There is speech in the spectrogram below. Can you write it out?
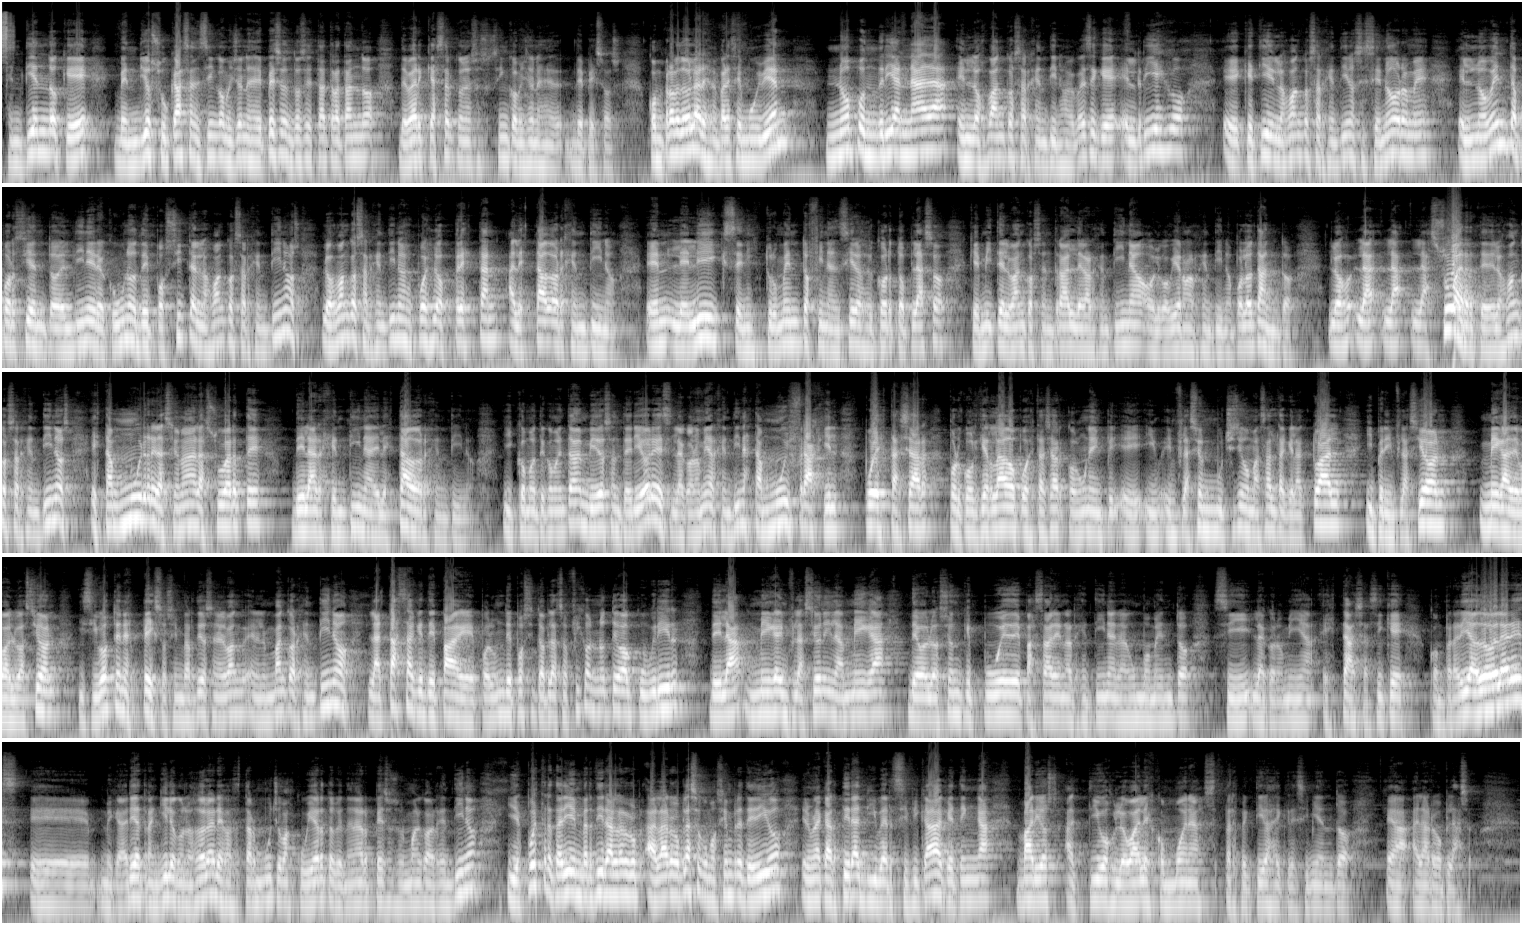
Entiendo que vendió su casa en 5 millones de pesos, entonces está tratando de ver qué hacer con esos 5 millones de pesos. Comprar dólares me parece muy bien, no pondría nada en los bancos argentinos. Me parece que el riesgo eh, que tienen los bancos argentinos es enorme. El 90% del dinero que uno deposita en los bancos argentinos, los bancos argentinos después los prestan al Estado argentino, en LELIX, en instrumentos financieros de corto plazo que emite el Banco Central de la Argentina o el gobierno argentino. Por lo tanto, la, la suerte de los bancos argentinos está muy relacionada a la suerte de la Argentina, del Estado argentino. Y como te comentaba en videos anteriores, la economía argentina está muy frágil, puede estallar por cualquier lado, puede estallar con una eh, inflación muchísimo más alta que la actual, hiperinflación, mega devaluación. Y si vos tenés pesos invertidos en el banco, en el banco argentino, la tasa que te pague por un depósito a plazo fijo no te va a cubrir de la mega inflación y la mega devaluación que puede pasar en Argentina en algún momento si la economía estalla. Así que compraría dólares, eh, me quedaría tranquilo con los dólares, vas a estar mucho más cubierto que tener pesos en un banco argentino. Y después trataría de invertir a largo, a largo plazo, como siempre te digo, en una cartera diversificada que tenga varios activos globales con buenas perspectivas de crecimiento eh, a largo plazo.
